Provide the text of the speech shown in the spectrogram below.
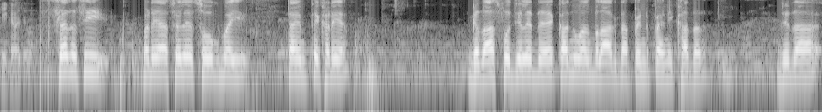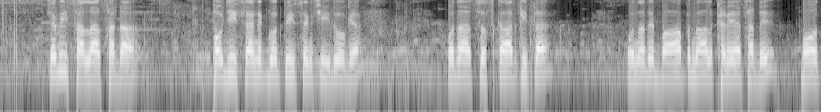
ਕੀ ਕਹਿਣਾ ਚਾਹੋਗੇ? ਸਰ ਅਸੀਂ ਬੜੇ ਇਸ ਵੇਲੇ ਸੋਗਮਈ ਟਾਈਮ ਤੇ ਖੜੇ ਆ ਗੁਰਦਾਸਪੁਰ ਜ਼ਿਲ੍ਹੇ ਦੇ ਕਾਨੂੰਨ ਬਲਾਕ ਦਾ ਪਿੰਡ ਪੈਣੀ ਖਾਦਰ ਜਿਹਦਾ 24 ਸਾਲਾ ਸਾਡਾ ਫੌਜੀ ਸੈਨਿਕ ਗੁਰਪ੍ਰੀਤ ਸਿੰਘ ਸ਼ਹੀਦ ਹੋ ਗਿਆ। ਉਹਦਾ ਸੰਸਕਾਰ ਕੀਤਾ। ਉਹਨਾਂ ਦੇ ਬਾਪ ਨਾਲ ਖੜੇ ਆ ਸਾਡੇ। ਬਹੁਤ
